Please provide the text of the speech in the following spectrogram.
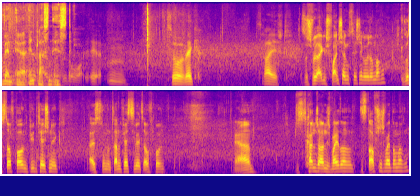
wenn er entlassen ist. So, weg. Das reicht. Also ich will eigentlich Veranstaltungstechniker wieder machen. Gerüst aufbauen, Bühnentechnik, alles drum und dran, Festivals aufbauen. Ja, das kann ich auch nicht weiter, das darf ich nicht weitermachen,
